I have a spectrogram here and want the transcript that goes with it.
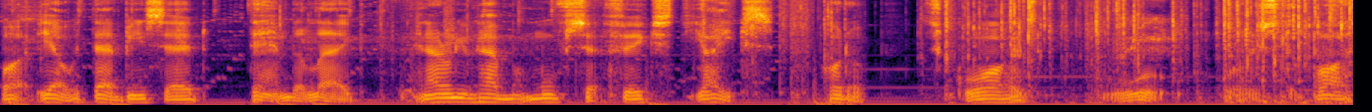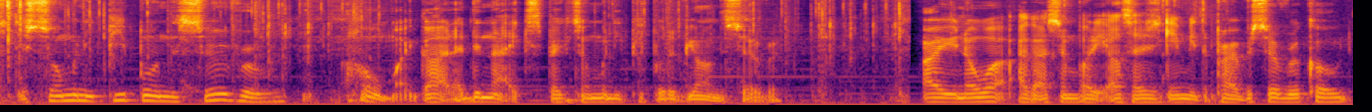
But yeah, with that being said, damn the lag. And I don't even have my move set fixed. Yikes. Hold up. Squad. Whoa. Where's the boss? There's so many people on the server. Oh my god, I did not expect so many people to be on the server. Alright, you know what? I got somebody else that just gave me the private server code.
